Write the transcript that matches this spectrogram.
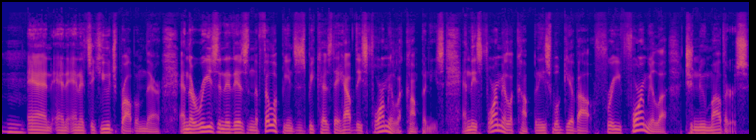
Mm. And, and and it's a huge problem there. And the reason it is in the Philippines is because they have these formula companies, and these formula companies will give out free formula to new mothers,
